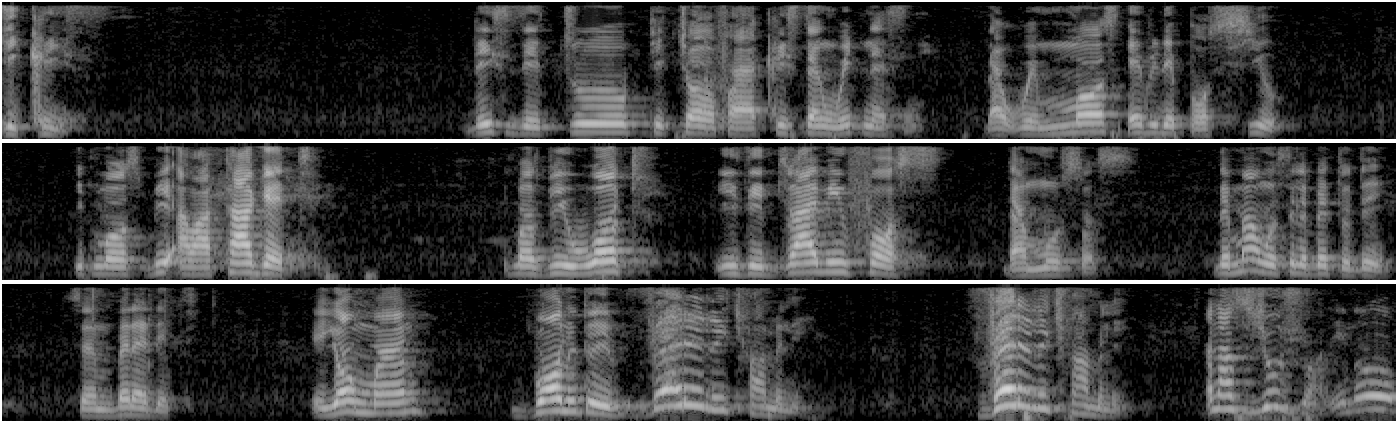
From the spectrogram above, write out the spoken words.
decrease. This is a true picture of our Christian witnessing that we must every day pursue. It must be our target. It must be what is the driving force that moves us. The man we celebrate today, Saint Benedict, a young man born into a very rich family. Very rich family. And as usual, you know,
